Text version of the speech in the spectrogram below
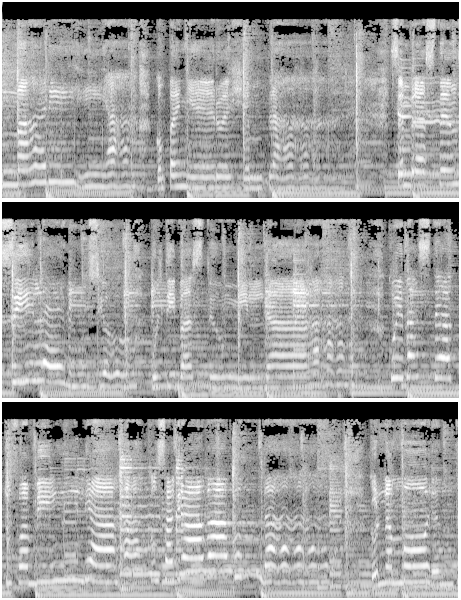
María, compañero ejemplar. Sembraste en silencio, cultivaste humildad. Cuidaste a tu familia con sagrada bondad, con amor entrañable,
